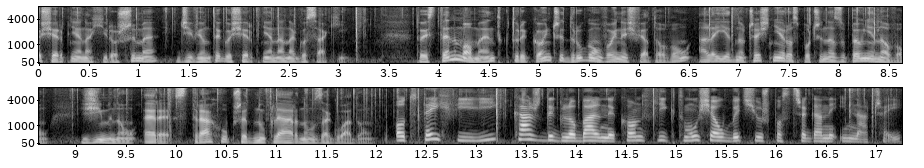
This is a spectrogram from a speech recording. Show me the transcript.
sierpnia na Hiroszymę, 9 sierpnia na Nagasaki. To jest ten moment, który kończy II wojnę światową, ale jednocześnie rozpoczyna zupełnie nową, zimną erę strachu przed nuklearną zagładą. Od tej chwili każdy globalny konflikt musiał być już postrzegany inaczej.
